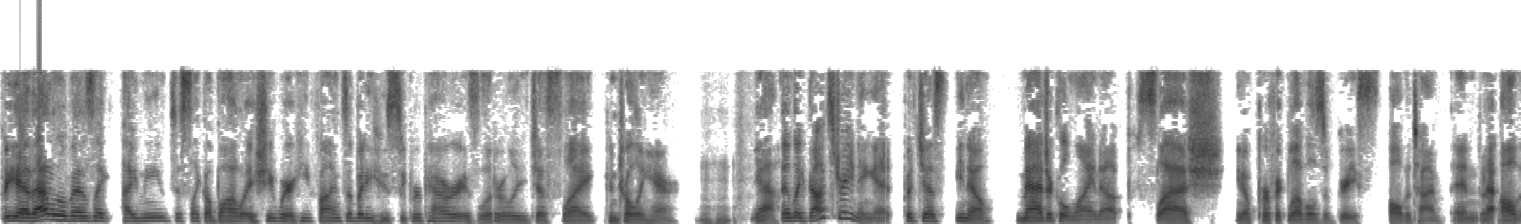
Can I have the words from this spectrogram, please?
But yeah, that little bit was like, I need just like a bottle issue where he finds somebody whose superpower is literally just like controlling hair. Mm-hmm. Yeah. And like not straightening it, but just, you know, magical lineup slash, you know, perfect levels of grease all the time. And Definitely. that all,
